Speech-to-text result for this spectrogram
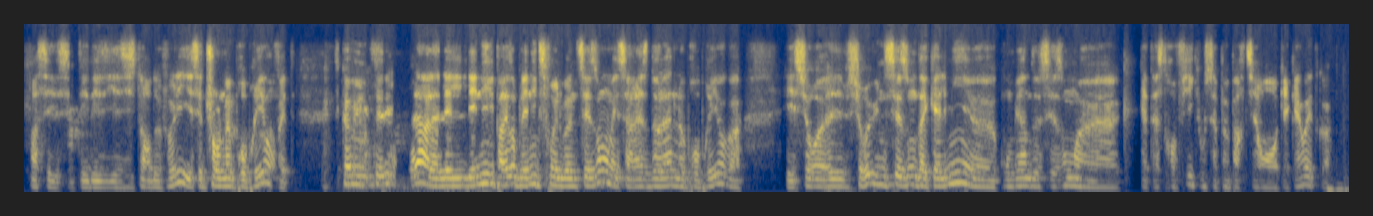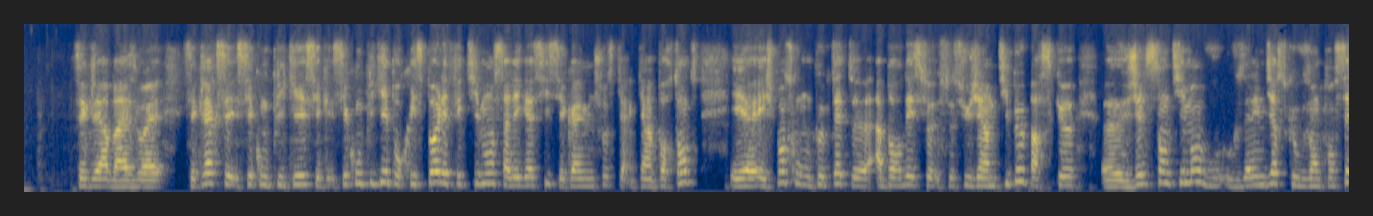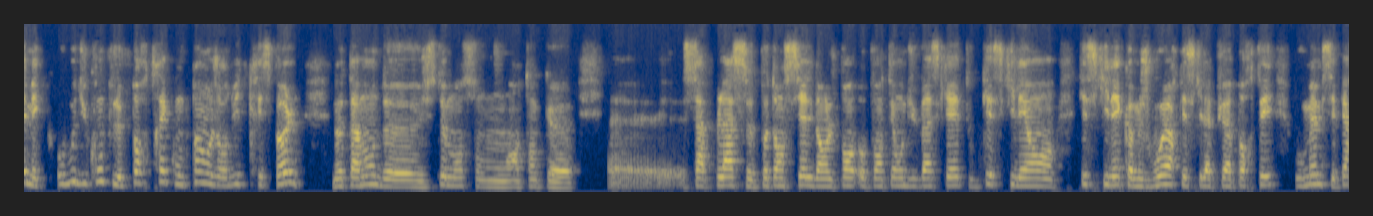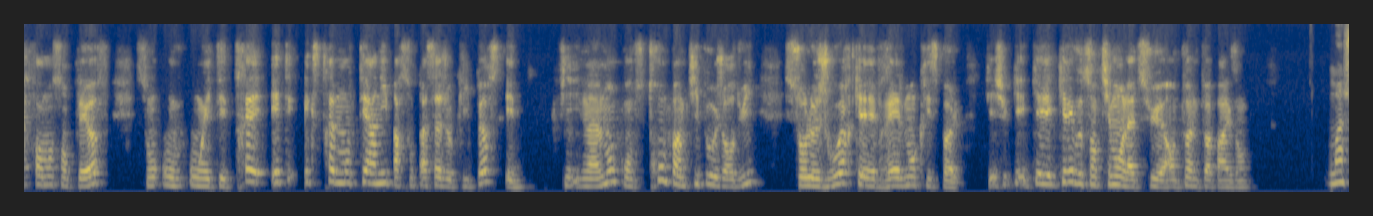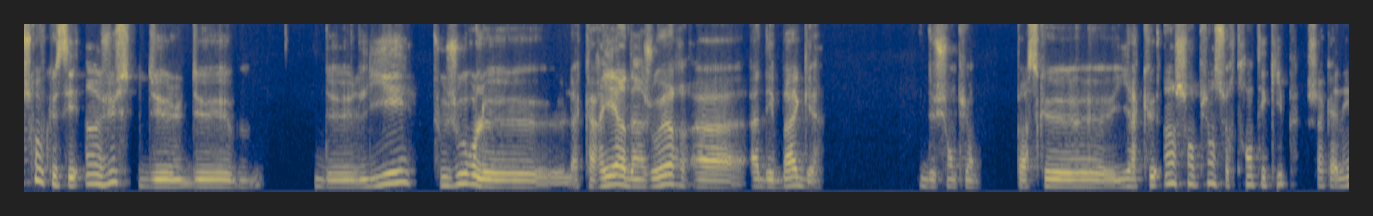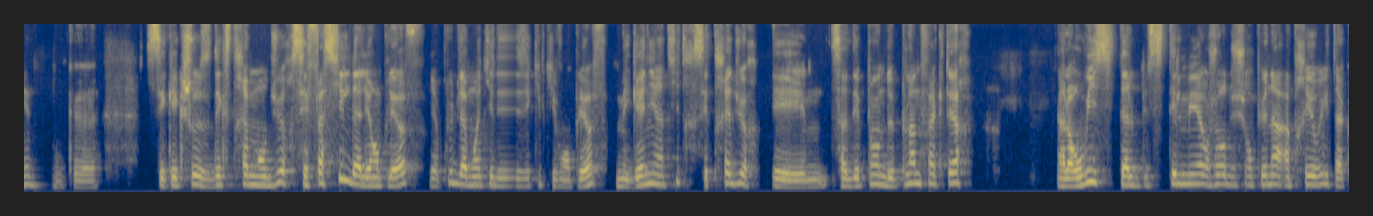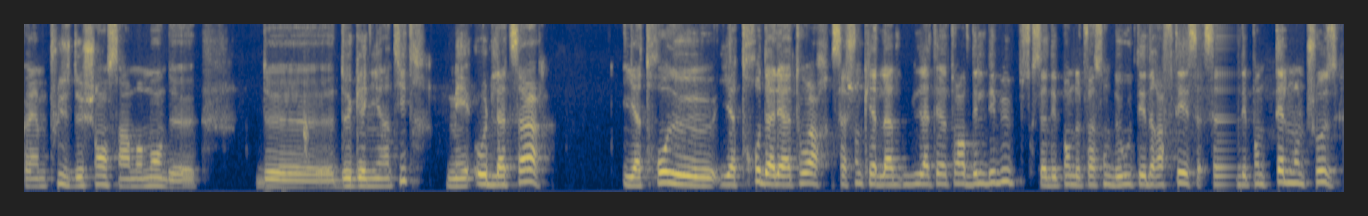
Enfin, c'était des, histoires de folie et c'est toujours le même proprio en fait. C'est comme une, voilà, les, les, par exemple, les Knicks font une bonne saison, mais ça reste Dolan le proprio quoi. Et sur, euh, sur une saison d'accalmie, euh, combien de saisons euh, catastrophiques où ça peut partir en cacahuète quoi. C'est clair, bah, ouais. c'est clair que c'est compliqué. C'est compliqué pour Chris Paul. Effectivement, sa legacy, c'est quand même une chose qui, est importante. Et, euh, et je pense qu'on peut peut-être euh, aborder ce, sujet un petit peu parce que euh, j'ai le sentiment, vous, allez me dire ce que vous en pensez, mais au bout du compte, le portrait qu'on peint aujourd'hui de Chris Paul, notamment de justement son en tant que sa place potentielle dans le au panthéon du basket ou qu'est-ce qu'il est en qu'est-ce qu'il est comme joueur, qu'est-ce qu'il a pu apporter, ou même ses performances en playoff, ont, ont été très été extrêmement ternis par son passage aux Clippers et finalement qu'on se trompe un petit peu aujourd'hui sur le joueur qui est réellement Chris Paul. Quel, est votre sentiment là-dessus, Antoine, toi par exemple? Moi, je trouve que c'est injuste de, de, de, lier toujours le, la carrière d'un joueur à, des bagues de champion. Parce qu'il n'y a qu'un champion sur 30 équipes chaque année. Donc, euh, c'est quelque chose d'extrêmement dur. C'est facile d'aller en playoff. Il y a plus de la moitié des équipes qui vont en playoff, mais gagner un titre, c'est très dur. Et hum, ça dépend de plein de facteurs. Alors oui, si tu es le meilleur joueur du championnat, a priori, tu as quand même plus de chances à un moment de, de, gagner un titre. Mais au-delà de ça, il y a trop de, d'aléatoires, sachant qu'il y a de l'aléatoire dès le début, puisque ça dépend de toute façon de où tu es drafté, ça, ça, dépend de tellement de choses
